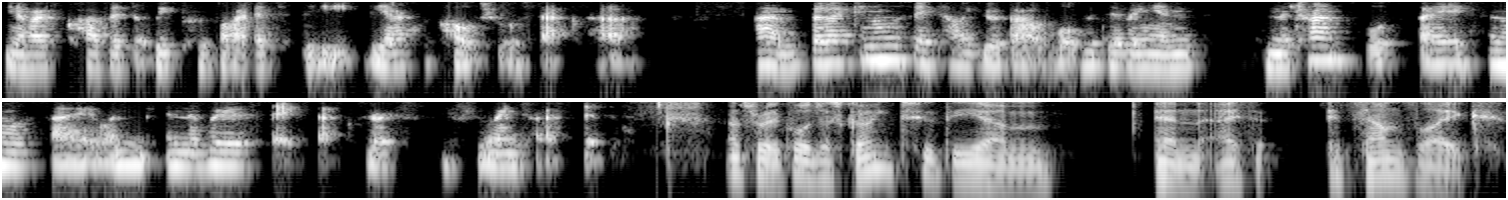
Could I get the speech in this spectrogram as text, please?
you know I've covered that we provide to the, the agricultural sector. Um, but I can also tell you about what we're doing in, in the transport space and also in, in the real estate sector if, if you're interested. That's really cool. Just going to the um, and I th- it sounds like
